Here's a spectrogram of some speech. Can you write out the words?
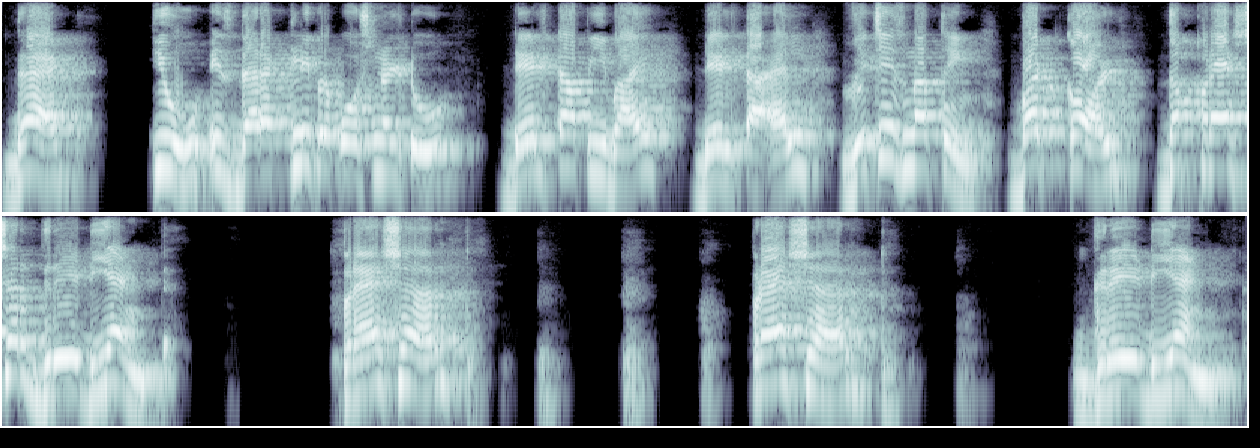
that Q is directly proportional to delta P by delta L which is nothing but called the pressure gradient. Pressure, pressure gradient.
